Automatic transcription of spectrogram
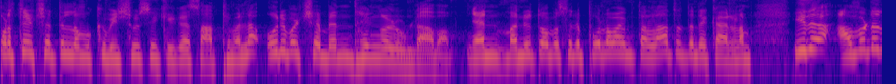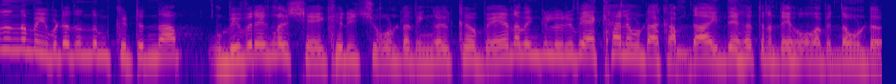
പ്രത്യക്ഷത്തിൽ നമുക്ക് വിശ്വസിക്കുക സാധ്യമല്ല. ഒരുപക്ഷെ ബന്ധങ്ങൾ ഉണ്ടാവാം. ഞാൻ മനു തോമസിനെ പൂർണമായും തള്ളാത്തതിന്റെ കാരണം ഇത് അവിടെ നിന്നും ഇവിടെ നിന്നും കിട്ടുന്ന വിവരങ്ങൾ ശേഖരിച്ചുകൊണ്ട് നിങ്ങൾക്ക് വേണമെങ്കിൽ ഒരു വ്യാഖ്യാനം ഉണ്ടാക്കാം. ദാ ഇദ്ദേഹത്തിന് അദ്ദേഹവുമായി ബന്ധമുണ്ട്.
